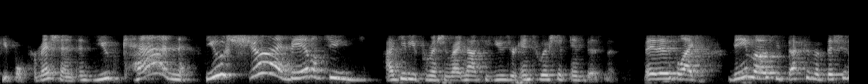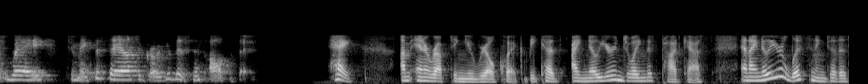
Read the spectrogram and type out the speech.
people permission is you can, you should be able to, I give you permission right now to use your intuition in business. It is like the most effective, efficient way to make the sale, to grow your business, all the things. Hey, I'm interrupting you real quick because I know you're enjoying this podcast and I know you're listening to this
